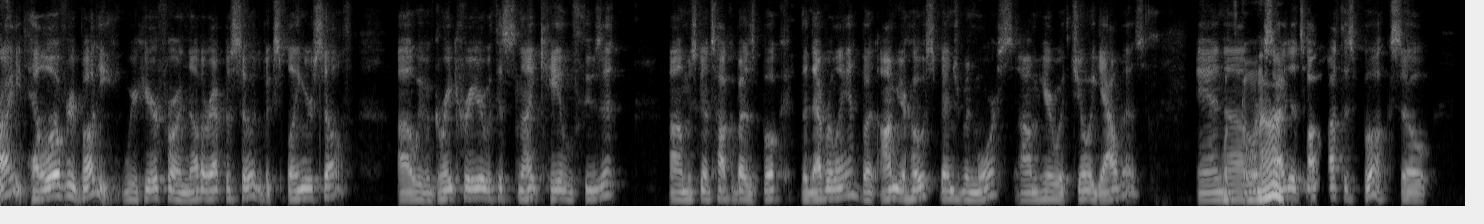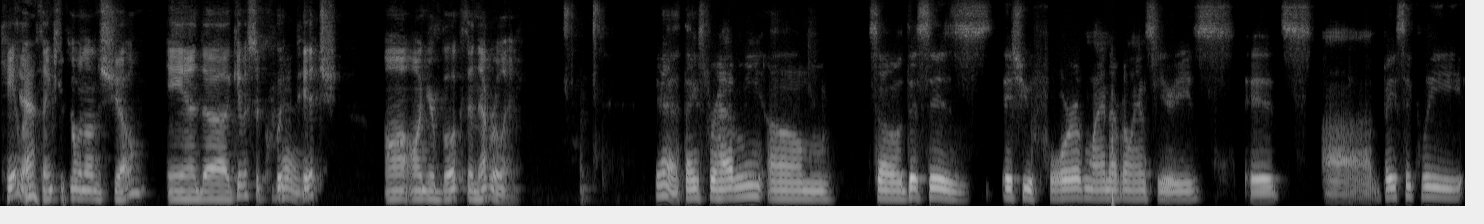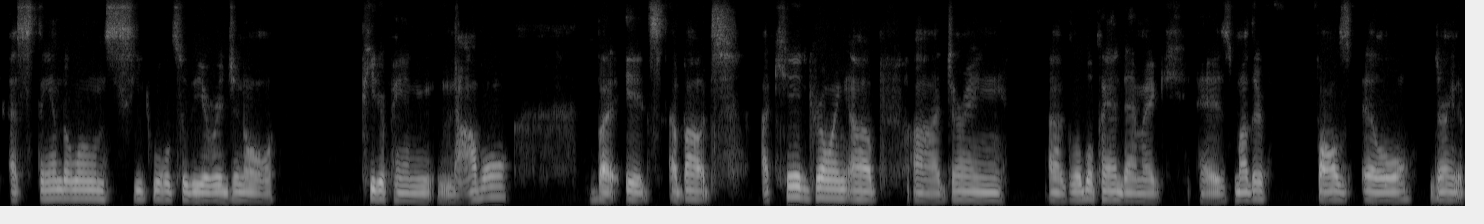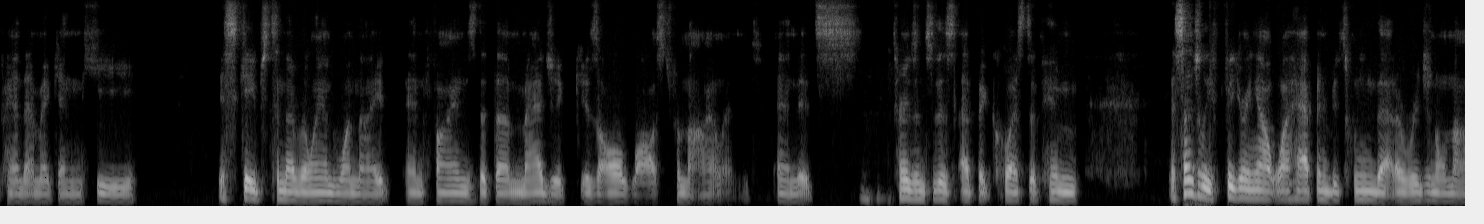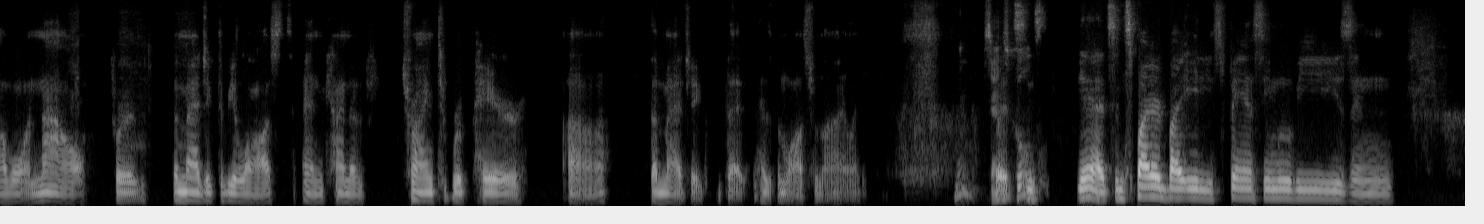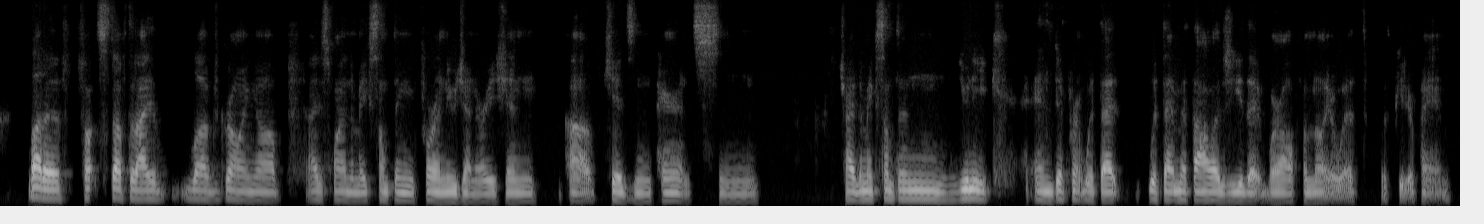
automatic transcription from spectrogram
Right. Hello, everybody. We're here for another episode of Explain Yourself. Uh, we have a great creator with us tonight, Caleb Thusat, um, who's going to talk about his book, The Neverland. But I'm your host, Benjamin Morse. I'm here with Joey Galvez, and uh, we're excited on? to talk about this book. So, Caleb, yeah. thanks for coming on the show and uh, give us a quick yeah. pitch on your book, The Neverland. Yeah, thanks for having me. Um, so this is issue four of my Neverland series. It's uh, basically a standalone sequel to the original Peter Pan novel, but it's about a kid growing up uh, during a global pandemic. His mother falls ill during the pandemic, and he escapes to Neverland one night and finds that the magic is all lost from the island. And it's mm-hmm. turns into this epic quest of him essentially figuring out what happened between that original novel and now for the magic to be lost and kind of trying to repair uh, the magic that has been lost from the island. Yeah, hmm, sounds cool. Yeah, it's inspired by 80s fantasy movies and a lot of stuff that I loved growing up. I just wanted to make something for a new generation of kids and parents, and tried to make something unique and different with that with that mythology that we're all familiar with with Peter Pan.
